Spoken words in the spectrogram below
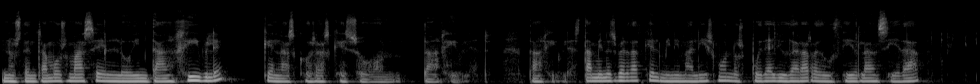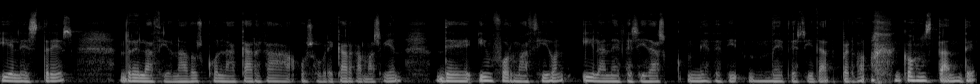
Nos centramos más en lo intangible que en las cosas que son tangibles. tangibles. También es verdad que el minimalismo nos puede ayudar a reducir la ansiedad y el estrés relacionados con la carga o sobrecarga más bien de información y la necesidad, necesidad perdón, constante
